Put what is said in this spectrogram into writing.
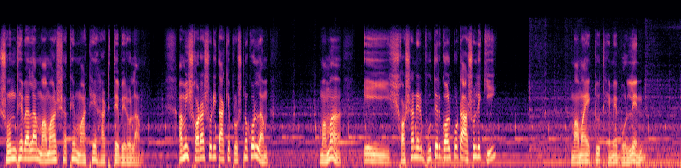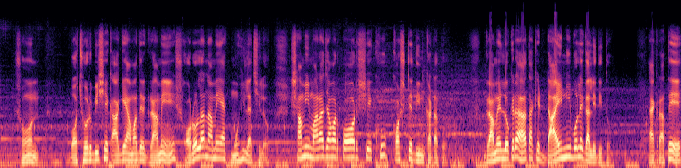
সন্ধেবেলা মামার সাথে মাঠে হাঁটতে বেরোলাম। আমি সরাসরি তাকে প্রশ্ন করলাম, মামা, এই শ্মশানের ভূতের গল্পটা আসলে কি? মামা একটু থেমে বললেন, শোন, বছর বিশেক আগে আমাদের গ্রামে সরলা নামে এক মহিলা ছিল। স্বামী মারা যাওয়ার পর সে খুব কষ্টে দিন কাটাত। গ্রামের লোকেরা তাকে ডাইনি বলে গালি দিত। এক রাতে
